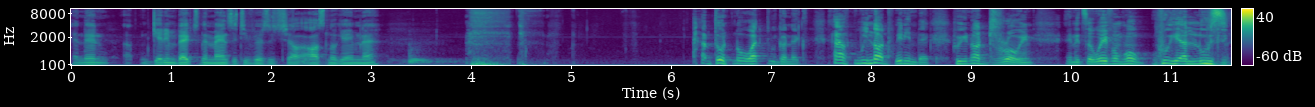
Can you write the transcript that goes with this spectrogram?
And then uh, getting back to the Man City versus Arsenal game now. I don't know what we're gonna. We're not winning there. We're not drawing, and it's away from home. We are losing.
